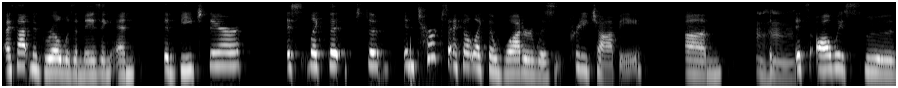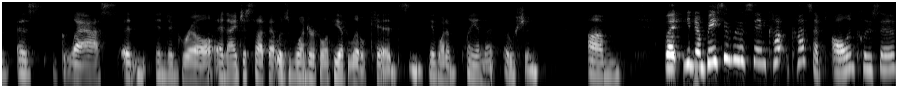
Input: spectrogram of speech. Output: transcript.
I thought Negril was amazing, and the beach there is like the the in Turks. I felt like the water was pretty choppy. Um, mm-hmm. it's always smooth as glass in, in Negril, and I just thought that was wonderful. If you have little kids, they want to play in the ocean. Um, but you know, basically the same co- concept, all inclusive,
